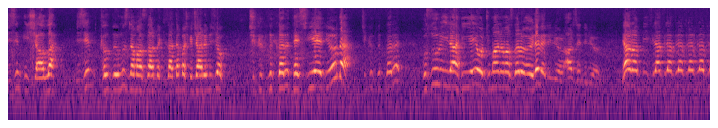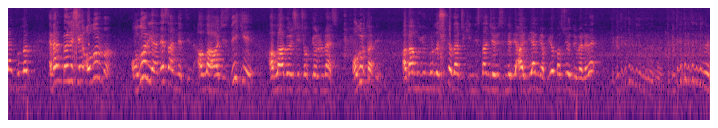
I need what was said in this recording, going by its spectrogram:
bizim inşallah bizim kıldığımız namazlardaki zaten başka çaremiz yok. Çıkıklıkları tesviye ediyor da çıkıklıkları huzur ilahiyeye o cuma namazları öyle veriliyor, arz ediliyor. Ya Rabbi filan filan filan filan filan filan kullan. Efendim böyle şey olur mu? Olur ya ne zannettin? Allah aciz değil ki. Allah'a böyle şey çok görülmez. Olur tabi. Adam bugün burada şu kadarcık Hindistan cevizinde bir IBM yapıyor, basıyor düğmelere. Tıkı tıkı tıkı tıkı tıkı tıkı tıkı tıkı tıkı tıkı tıkı.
